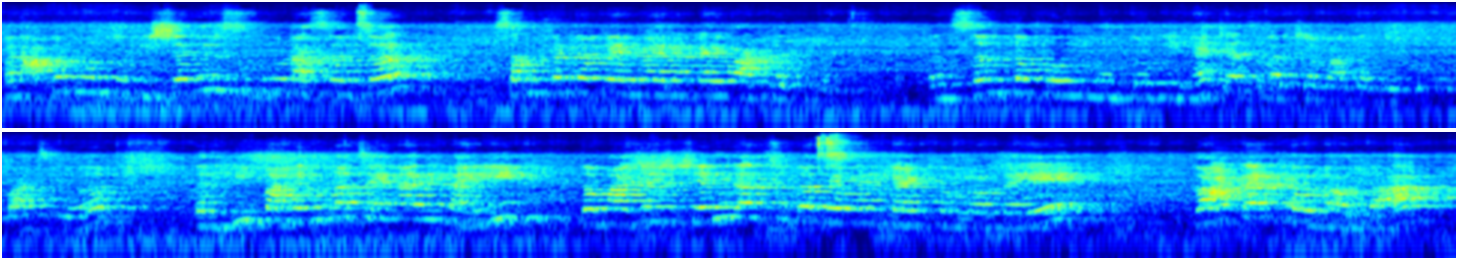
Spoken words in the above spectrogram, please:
पण आपण म्हणतो की शरीर सुदृढ असेल तर संकट पेलवायला काही वाटत नाही. पण संत कोण म्हणतो मी ह्याच्याच वरच्या भागात जर वाचलं तर ही बाहेरूनच येणारी नाही तर माझ्या शरीरात सुद्धा देवाने काय ठेवला होता एक काटा ठेवला होता.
